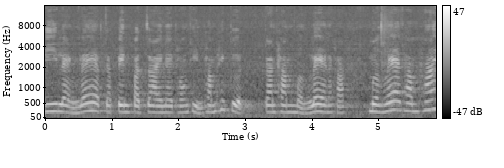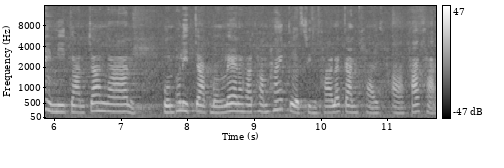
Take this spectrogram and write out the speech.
มีแหล่งแร่จะเป็นปัจจัยในท้องถิ่นทำให้เกิดการทำเหมืองแร่นะคะ เหมืองแร่ทำให้มีการจ้างงาน ผลผลิตจากเหมืองแร่นะคะทำให้เกิดสินค้าและการขายค้าขาย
